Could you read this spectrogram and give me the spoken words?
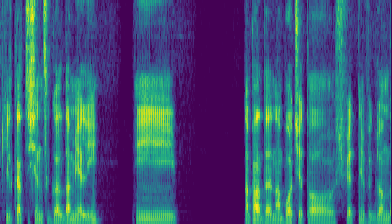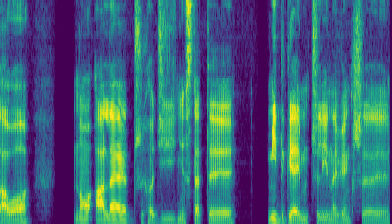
kilka tysięcy golda mieli i naprawdę na bocie to świetnie wyglądało. No, ale przychodzi niestety mid-game, czyli największy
